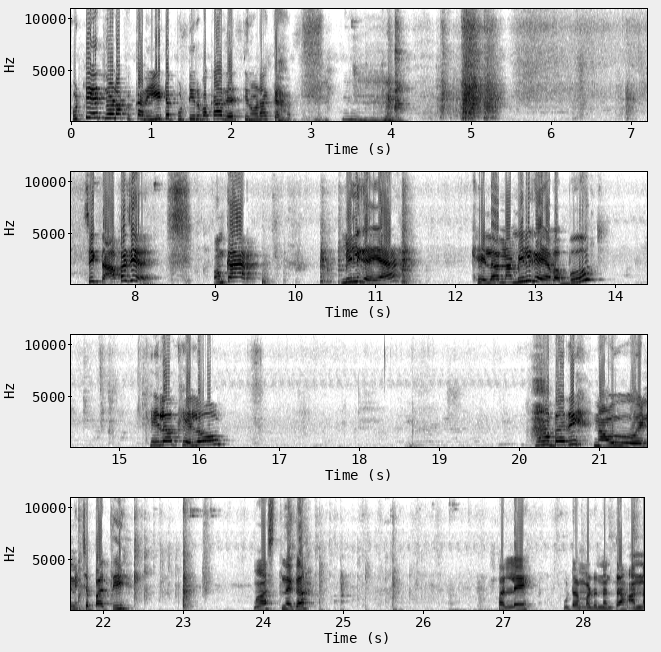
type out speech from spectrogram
ಪುಟ್ಟಿ ಐತ್ ನೋಡಕ್ಕ ಈಟ ಪುಟ್ಟಿ ಇರ್ಬೇಕಾದ ಎತ್ತಿ ನೋಡಾಕ ಸಿಕ್ತಾ ಅಪ್ಪಾಜಿ ಓಂಕಾರ मिल गया खिलौना मिल गया बब्बू खेलो खेलो ಹಾ ಬರ್ರಿ. ನಾವು ಎಣ್ಣೆ ಚಪಾತಿ ಮಸ್ತ್ನಾಗ ಪಲ್ಯ ಊಟ ಮಾಡೋಣಂತ ಅನ್ನ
